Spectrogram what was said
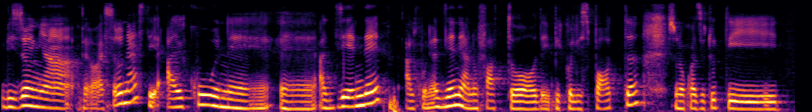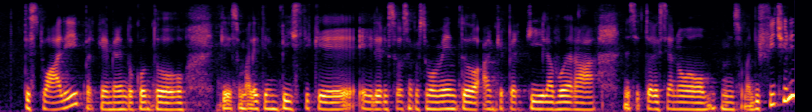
Bisogna però essere onesti, alcune eh, aziende, alcune aziende hanno fatto dei piccoli spot, sono quasi tutti testuali perché mi rendo conto che insomma le tempistiche e le risorse in questo momento anche per chi lavora nel settore siano insomma difficili.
